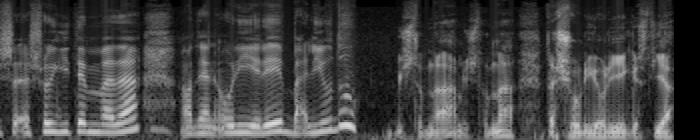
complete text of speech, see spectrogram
so egiten bada, hori ere balio du. Bistan da, bistan da, eta xori horiek ez dira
